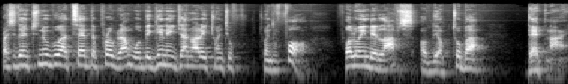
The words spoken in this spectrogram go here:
President Tinubu had said the program will begin in January 2024, following the lapse of the October deadline.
